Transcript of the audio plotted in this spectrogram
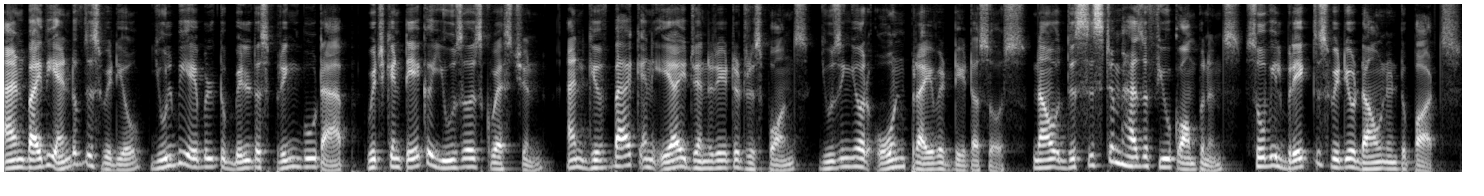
And by the end of this video, you'll be able to build a Spring Boot app which can take a user's question and give back an AI generated response using your own private data source. Now this system has a few components, so we'll break this video down into parts.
